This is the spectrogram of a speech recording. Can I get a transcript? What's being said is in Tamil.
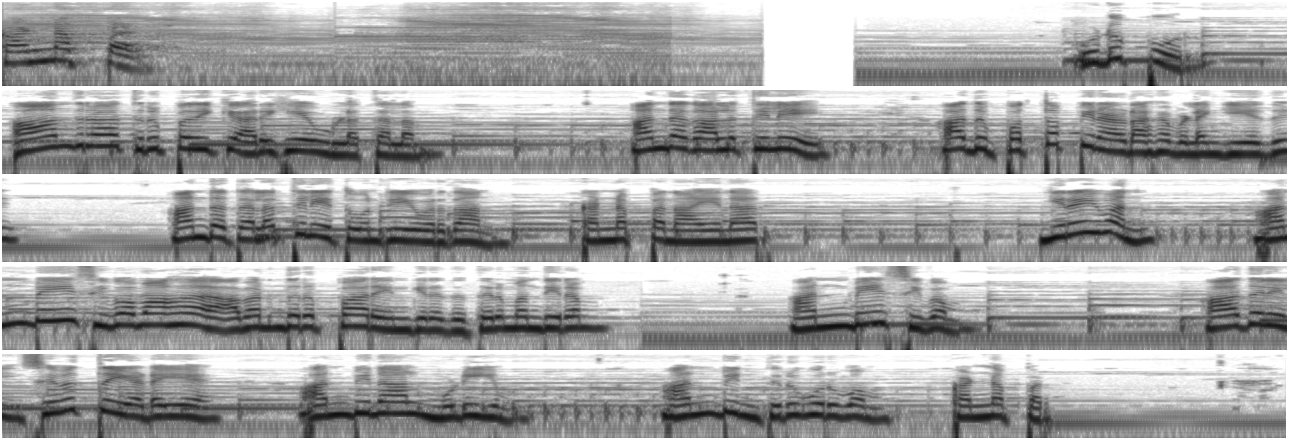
கண்ணப்பர். உடுப்பூர் ஆந்திரா திருப்பதிக்கு அருகே உள்ள தலம். அந்த காலத்திலே அது பொத்தப்பி நாடாக விளங்கியது. அந்த தலத்திலே தோன்றியவர்தான் கண்ணப்ப நாயனார். இறைவன் அன்பே சிவமாக அமர்ந்திருப்பார் என்கிறது திருமந்திரம். அன்பே சிவம். ஆதலில் சிவத்தை அடைய அன்பினால் முடியும். அன்பின் திருவுருவம் கண்ணப்பர்.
